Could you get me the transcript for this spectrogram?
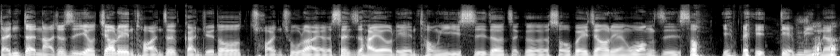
等等啊，就是有教练团，这感觉都传出来了，甚至还有连统一师的这个守备教练王子松也被点名了。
